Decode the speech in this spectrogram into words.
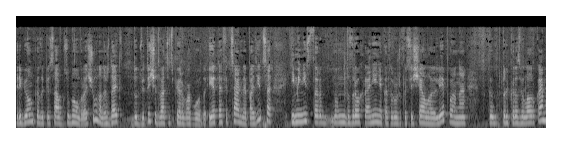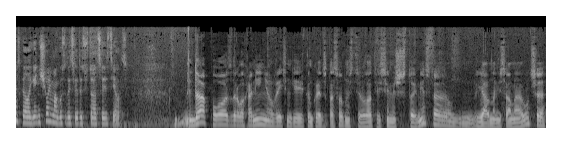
ребенка, записав к зубному врачу, надо ждать до 2021 года. И это официальная позиция. И министр здравоохранения, которая уже посещала Лепу, она только развела руками и сказала, я ничего не могу с этой, с этой ситуацией сделать. Да, по здравоохранению в рейтинге конкурентоспособности в Латвии 76 место, явно не самое лучшее.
